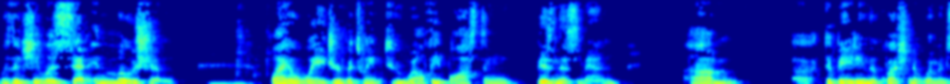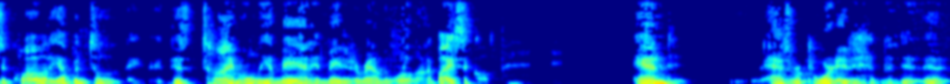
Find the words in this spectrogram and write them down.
was that she was set in motion by a wager between two wealthy Boston businessmen um, uh, debating the question of women's equality. Up until this time, only a man had made it around the world on a bicycle. And as reported, the, the,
